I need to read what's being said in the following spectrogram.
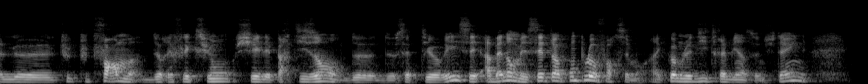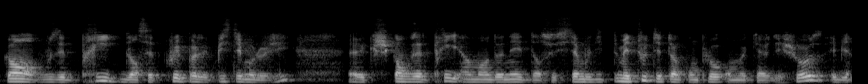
le, toute, forme de réflexion chez les partisans de, cette théorie. C'est ah ben non, mais c'est un complot forcément. Et comme le dit très bien Sunstein, quand vous êtes pris dans cette cripple épistémologie, euh, quand vous êtes pris à un moment donné dans ce système, vous dites mais tout est un complot, on me cache des choses, eh bien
